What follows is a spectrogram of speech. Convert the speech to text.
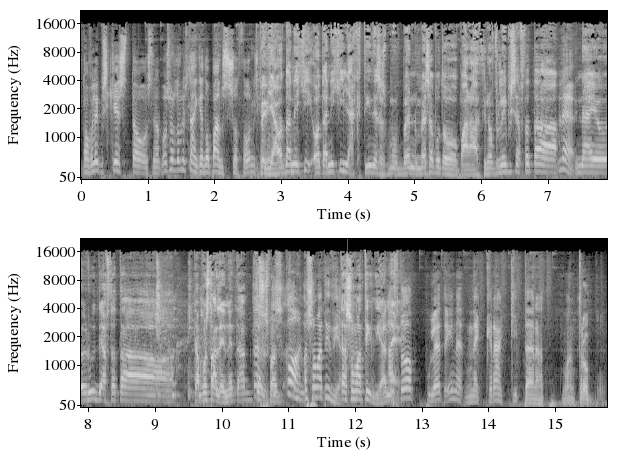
το βλέπεις και στο, στην ατμόσφαιρα, το βλέπεις και εδώ πάνω στις οθόνες. Παιδιά, όταν έχει, όταν έχει λιαχτίδες, ας πούμε, που μπαίνουν μέσα από το παράθυρο, βλέπεις αυτά τα. Ναι. να αιωρούνται αυτά τα. τα πώς τα λένε, τα. τέλος πάντων. σκόνη. Σωματίδια. Τα σωματίδια, ναι. Αυτό που λέτε είναι νεκρά κύτταρα του ανθρώπου.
